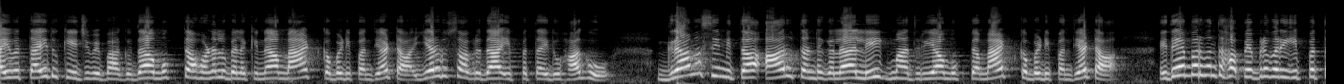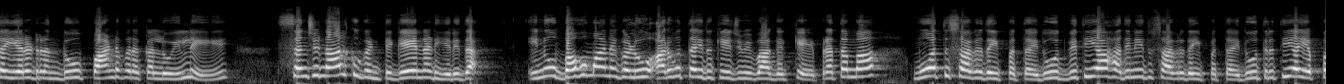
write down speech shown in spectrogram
ಐವತ್ತೈದು ಕೆಜಿ ವಿಭಾಗದ ಮುಕ್ತ ಹೊಣಲು ಬೆಳಕಿನ ಮ್ಯಾಟ್ ಕಬಡ್ಡಿ ಪಂದ್ಯಾಟ ಎರಡು ಸಾವಿರದ ಇಪ್ಪತ್ತೈದು ಹಾಗೂ ಗ್ರಾಮ ಸೀಮಿತ ಆರು ತಂಡಗಳ ಲೀಗ್ ಮಾದರಿಯ ಮುಕ್ತ ಮ್ಯಾಟ್ ಕಬಡ್ಡಿ ಪಂದ್ಯಾಟ. ಇದೇ ಬರುವಂತಹ ಫೆಬ್ರವರಿ ಇಪ್ಪತ್ತ ಎರಡರಂದು ಪಾಂಡವರ ಕಲ್ಲು ಇಲ್ಲಿ ಸಂಜೆ ನಾಲ್ಕು ಗಂಟೆಗೆ ನಡೆಯಲಿದೆ. ಇನ್ನು ಬಹುಮಾನಗಳು ಅರವತ್ತೈದು ಕೆಜಿ ವಿಭಾಗಕ್ಕೆ ಪ್ರಥಮ ಮೂವತ್ತು ಸಾವಿರದ ಇಪ್ಪತ್ತೈದು, ದ್ವಿತೀಯ ಹದಿನೈದು ಸಾವಿರದ ಇಪ್ಪತ್ತೈದು, ತೃತೀಯ ಎಪ್ಪ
